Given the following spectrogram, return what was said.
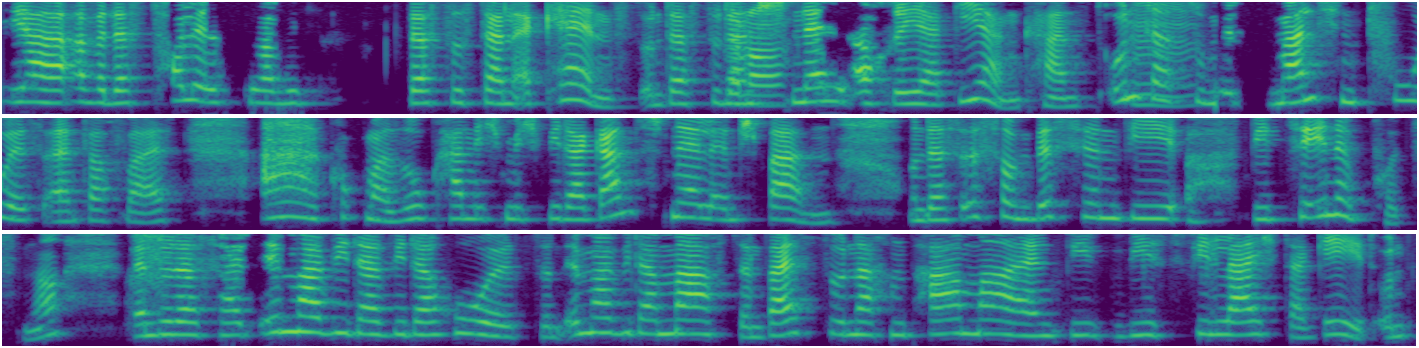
ja, aber das Tolle ist, glaube ich, dass du es dann erkennst und dass du dann Genau. schnell auch reagieren kannst und dass Mhm. du mit manchen Tools einfach weißt, ah, guck mal, so kann ich mich wieder ganz schnell entspannen. Und das ist so ein bisschen wie, oh, wie Zähneputzen, ne? Wenn du das halt immer wieder wiederholst und immer wieder machst, dann weißt du nach ein paar Malen, wie, wie es viel leichter geht. Und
